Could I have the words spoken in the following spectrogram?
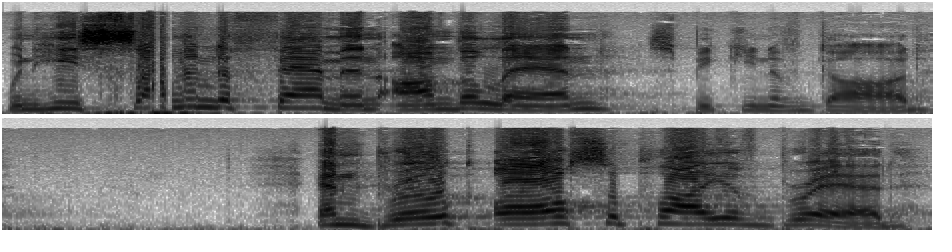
When he summoned a famine on the land, speaking of God, and broke all supply of bread,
